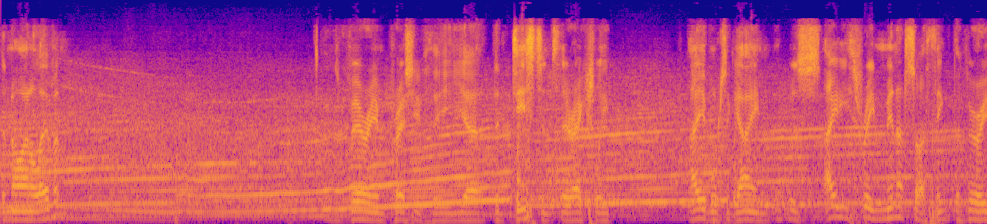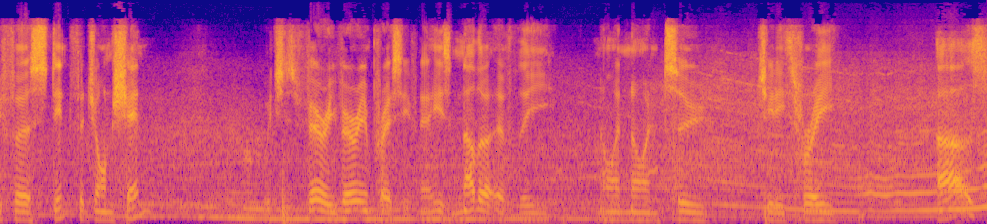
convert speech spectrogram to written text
the 911. It's very impressive the uh, the distance they're actually able to gain. It was 83 minutes, I think, the very first stint for John Shen, which is very, very impressive. Now here's another of the 992 GT3 R's.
